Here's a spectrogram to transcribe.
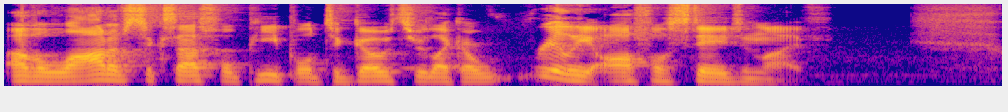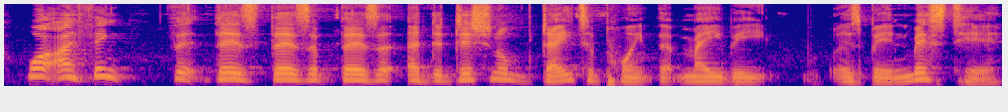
of a lot of successful people to go through like a really awful stage in life Well, I think that there's there's a there's a, an additional data point that maybe is being missed here.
